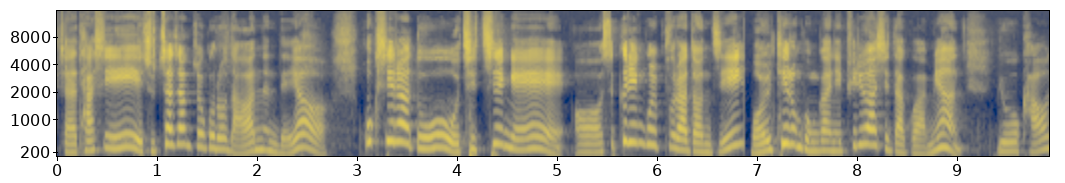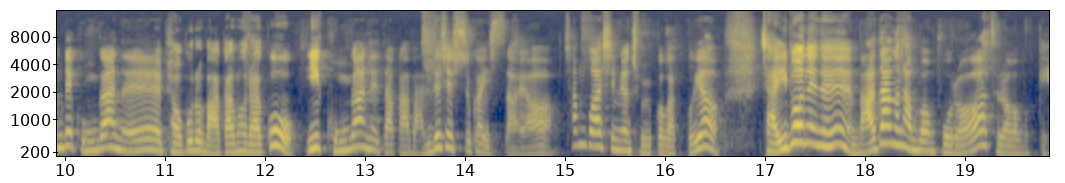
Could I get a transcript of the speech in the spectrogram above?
자, 다시 주차장 쪽으로 나왔는데요. 혹시라도 지층에 어, 스크린 골프라든지 멀티룸 공간이 필요하시다고 하면 요 가운데 공간을 벽으로 마감을 하고 이 공간에다가 만드실 수가 있어요. 참고하시면 좋을 것 같고요. 자, 이번에는 마당을 한번 보러 들어가 볼게요.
